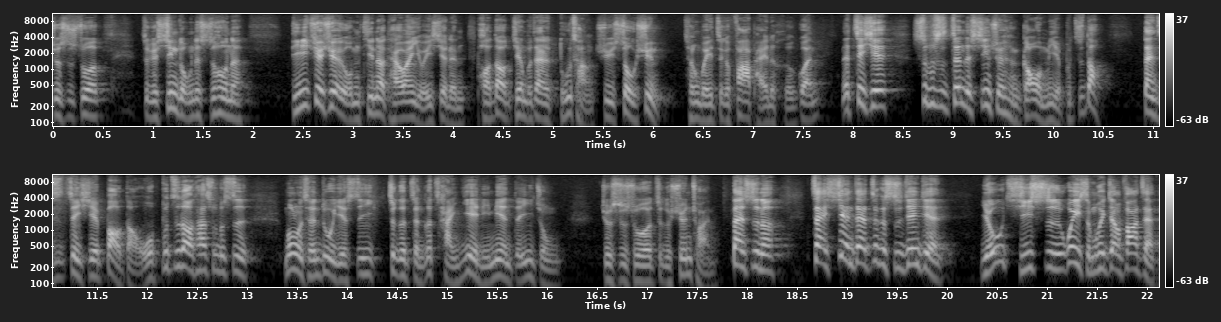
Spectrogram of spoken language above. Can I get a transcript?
就是说这个兴隆的时候呢。的的确确，我们听到台湾有一些人跑到柬埔寨的赌场去受训，成为这个发牌的荷官。那这些是不是真的薪水很高，我们也不知道。但是这些报道，我不知道它是不是某种程度也是一这个整个产业里面的一种，就是说这个宣传。但是呢，在现在这个时间点，尤其是为什么会这样发展？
